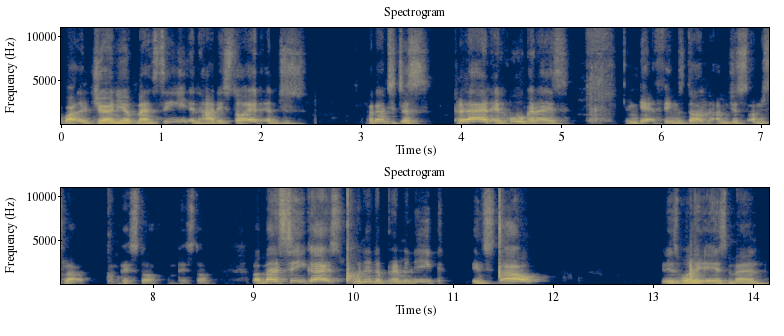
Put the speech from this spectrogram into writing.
about the journey of Man City and how they started, and just for them to just plan and organize and get things done. I'm just I'm just like I'm pissed off. I'm pissed off. But Man City, guys, winning the Premier League in style is what it is, man.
